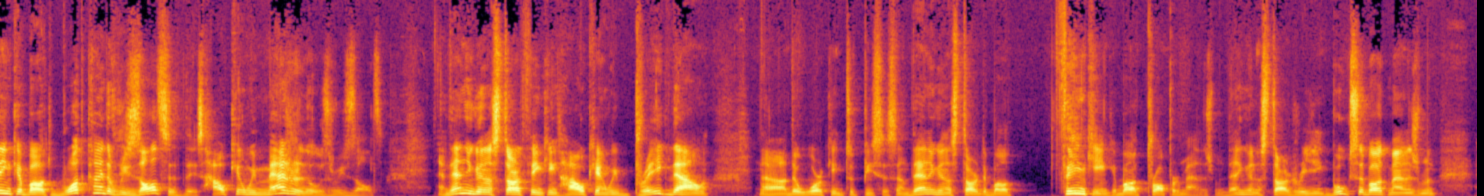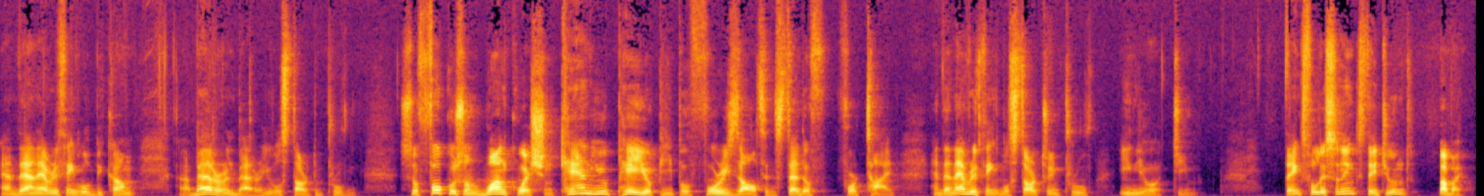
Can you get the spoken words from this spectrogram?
think about what kind of results is this how can we measure those results and then you're going to start thinking how can we break down uh, the work into pieces and then you're going to start about thinking about proper management. Then you're going to start reading books about management, and then everything will become uh, better and better. You will start improving. So focus on one question Can you pay your people for results instead of for time? And then everything will start to improve in your team. Thanks for listening. Stay tuned. Bye bye.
